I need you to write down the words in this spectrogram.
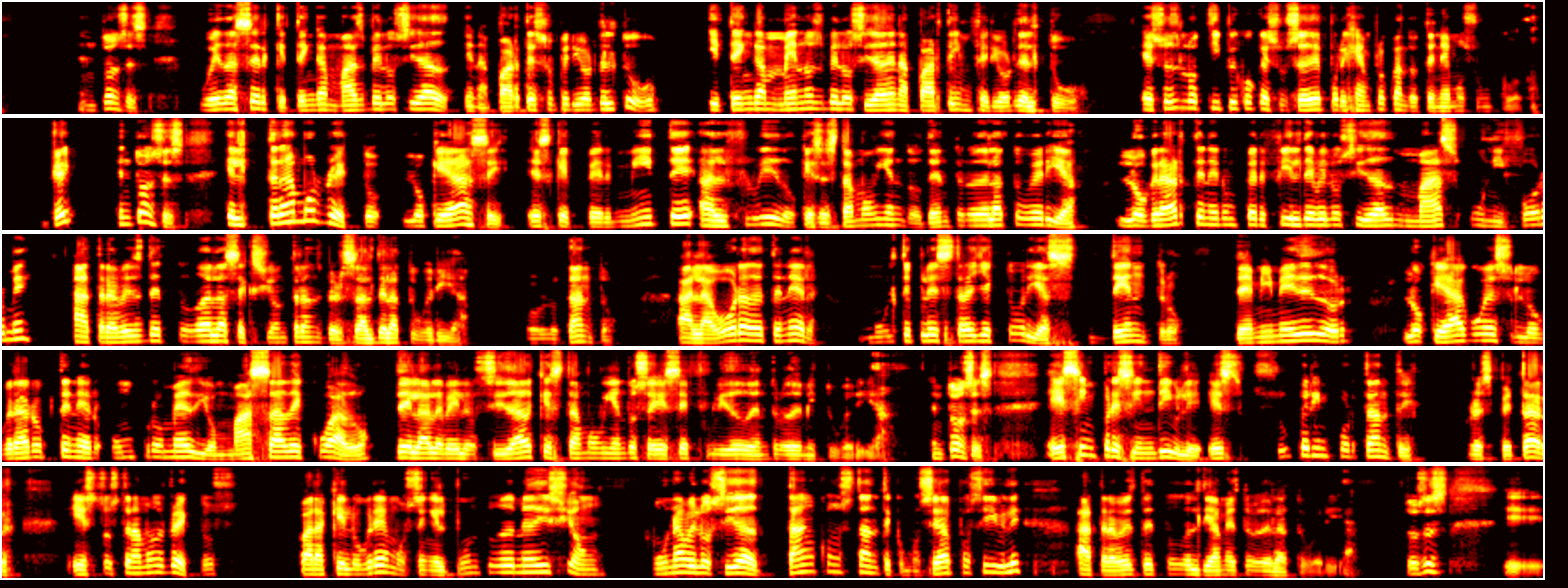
Entonces, puede hacer que tenga más velocidad en la parte superior del tubo y tenga menos velocidad en la parte inferior del tubo. Eso es lo típico que sucede, por ejemplo, cuando tenemos un codo. ¿Ok? Entonces, el tramo recto lo que hace es que permite al fluido que se está moviendo dentro de la tubería lograr tener un perfil de velocidad más uniforme a través de toda la sección transversal de la tubería. Por lo tanto, a la hora de tener múltiples trayectorias dentro de mi medidor, lo que hago es lograr obtener un promedio más adecuado de la velocidad que está moviéndose ese fluido dentro de mi tubería. Entonces, es imprescindible, es súper importante respetar estos tramos rectos para que logremos en el punto de medición una velocidad tan constante como sea posible a través de todo el diámetro de la tubería. Entonces, eh,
